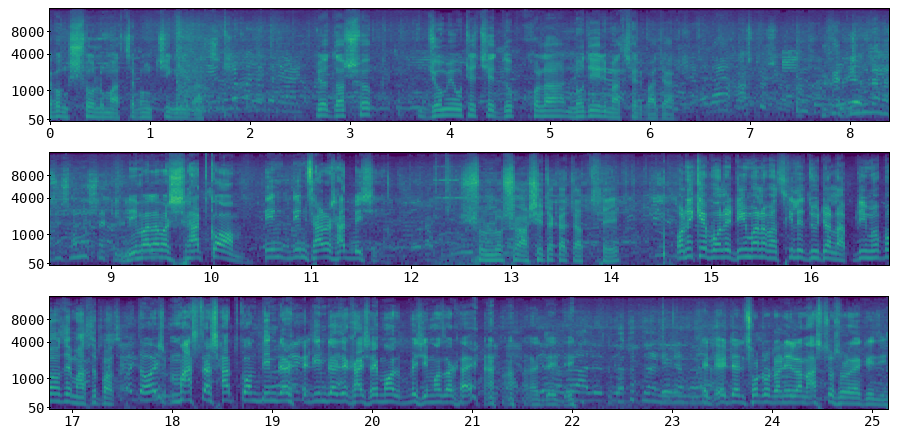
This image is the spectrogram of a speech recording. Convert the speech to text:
এবং শোল মাছ এবং চিংড়ি মাছ। প্রিয় দর্শক জমে উঠেছে দুপখোলা নদীর মাছের বাজার। সমস্যা কি? ডিম আলা স্বাদ কম। ডিম ডিম ছাড়া স্বাদ বেশি। ষোলোশো আশি টাকা চাচ্ছে। অনেকে বলে ডিমওয়ালা মাছ কিনলে দুইটা লাভ ডিমও পাওয়া যায় মাছও পাওয়া যায়। ওই তো ওই মাছটা স্বাদ কম ডিমটা ডিমটা যে খায় সে ম- বেশি মজা খায়। এটা- এটা ছোটোটা নিলাম আটশোশো টাকা কেজি।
